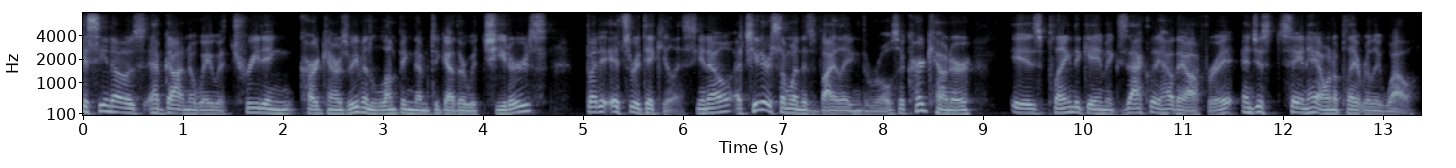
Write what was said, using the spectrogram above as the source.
casinos have gotten away with treating card counters or even lumping them together with cheaters, but it's ridiculous. You know, a cheater is someone that's violating the rules. A card counter is playing the game exactly how they offer it and just saying, hey, I want to play it really well.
